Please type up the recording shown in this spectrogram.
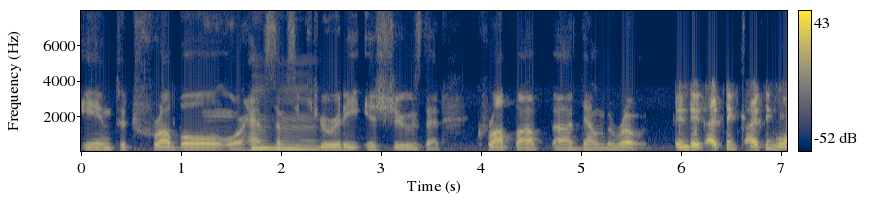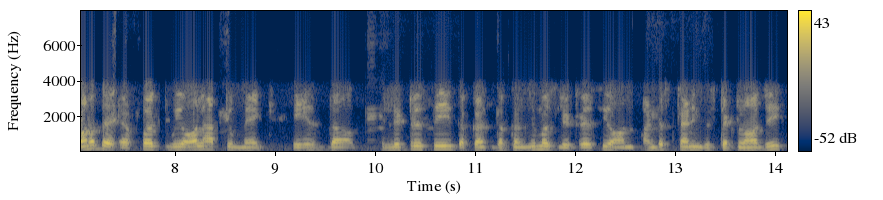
into trouble or have mm-hmm. some security issues that crop up uh, down the road. Indeed. I think I think one of the efforts we all have to make is the literacy, the, the consumer's literacy on understanding this technology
